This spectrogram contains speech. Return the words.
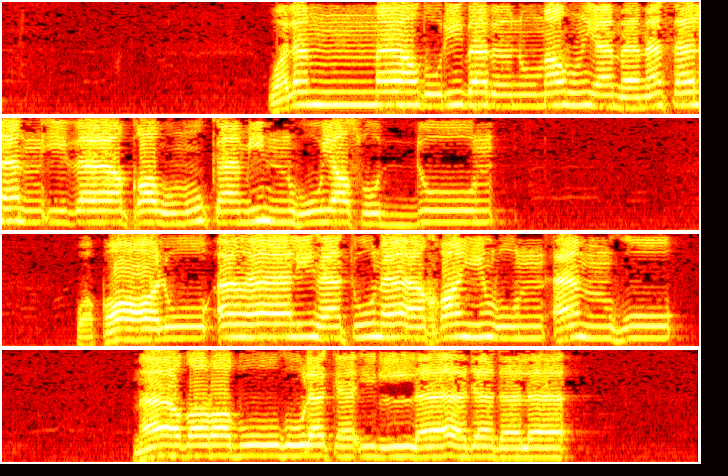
ولما ضرب ابن مريم مثلا إذا قومك منه يصدون. وقالوا االهتنا خير أم هو؟ ما ضربوه لك إلا جدلا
